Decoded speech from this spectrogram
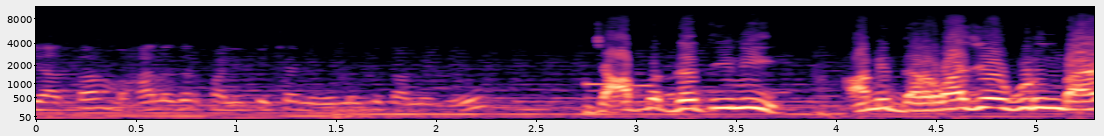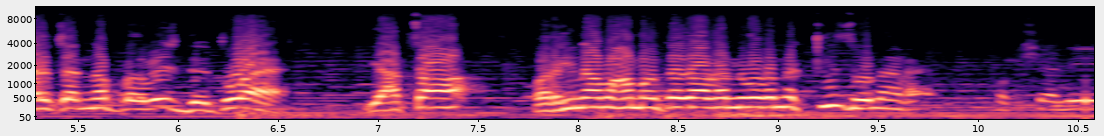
ही आता महानगरपालिकेच्या निवडणुकीत आम्ही घेऊ ज्या पद्धतीने आम्ही दरवाजे उघडून बाहेरच्यांना प्रवेश देतोय याचा परिणाम हा मतदारांवर नक्कीच होणार आहे. पक्षाने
